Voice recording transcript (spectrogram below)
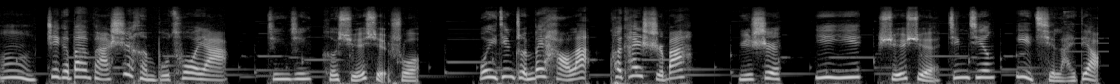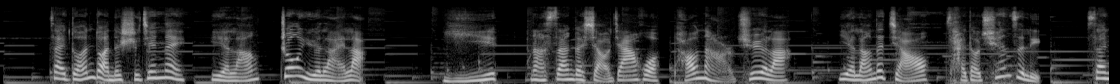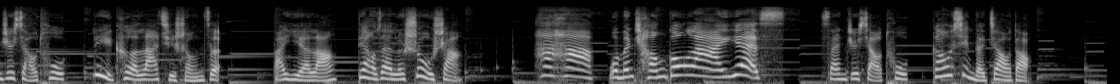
嗯，这个办法是很不错呀。晶晶和雪雪说：“我已经准备好了，快开始吧。”于是依依、雪雪、晶晶一起来吊。在短短的时间内，野狼终于来了。咦，那三个小家伙跑哪儿去了？野狼的脚踩到圈子里。三只小兔立刻拉起绳子，把野狼吊在了树上。哈哈，我们成功啦！Yes！三只小兔高兴地叫道。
